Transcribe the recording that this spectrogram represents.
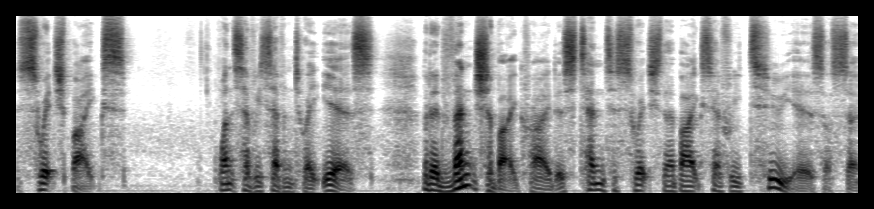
switch bikes once every seven to eight years, but adventure bike riders tend to switch their bikes every two years or so.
